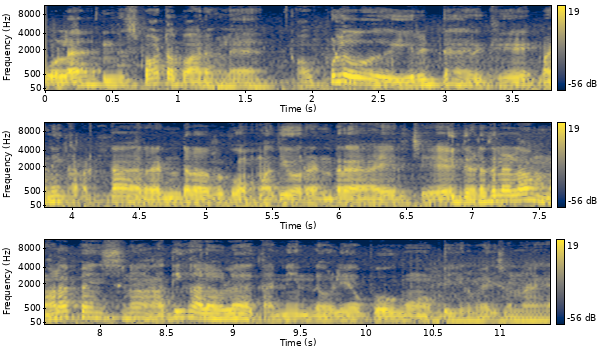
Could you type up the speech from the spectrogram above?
போல. இந்த ஸ்பாட்டை பாருங்களேன். அவ்வளோ இருட்டாக இருக்கு. மணி கரெக்டாக ரெண்டரை இருக்கும். மதியம் ரெண்டரை ஆயிருச்சு. இந்த இடத்துல எல்லாம் மழை பெஞ்சிச்சுன்னா அதிக அளவில் தண்ணி இந்த வழியாக போகும் அப்படிங்கிற மாதிரி சொன்னாங்க.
